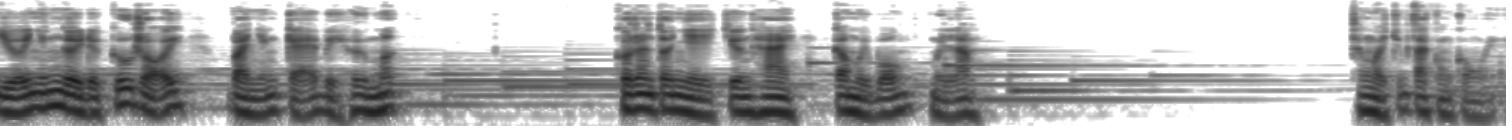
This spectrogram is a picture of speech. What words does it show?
giữa những người được cứu rỗi và những kẻ bị hư mất. Cô-rinh-tô nhì chương 2 câu 14 15 Thân mời chúng ta cùng cầu nguyện.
